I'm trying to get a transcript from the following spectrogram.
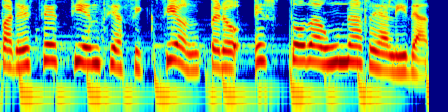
Parece ciencia ficción, pero es toda una realidad.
